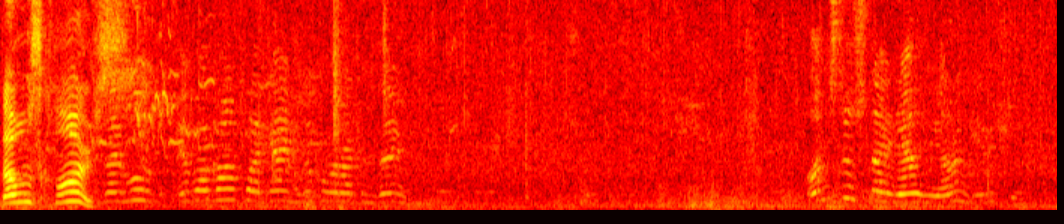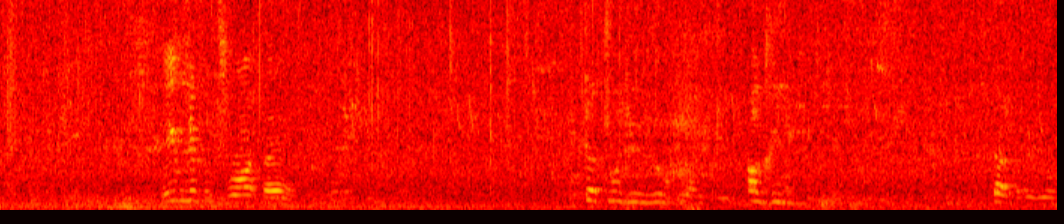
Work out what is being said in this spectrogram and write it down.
That was close. So look, if I can't play games, look what I can do. I'm still staying out here. I don't give a. Even if it's right there. That's what you look like. Ugly. That's what you look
